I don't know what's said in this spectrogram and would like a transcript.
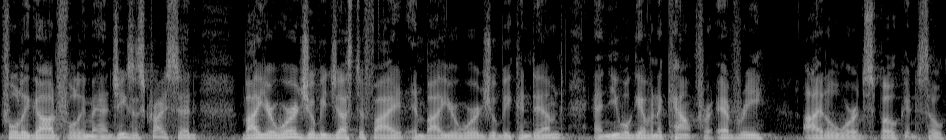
fully God, fully man. Jesus Christ said, By your words you'll be justified, and by your words you'll be condemned, and you will give an account for every idle word spoken. So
